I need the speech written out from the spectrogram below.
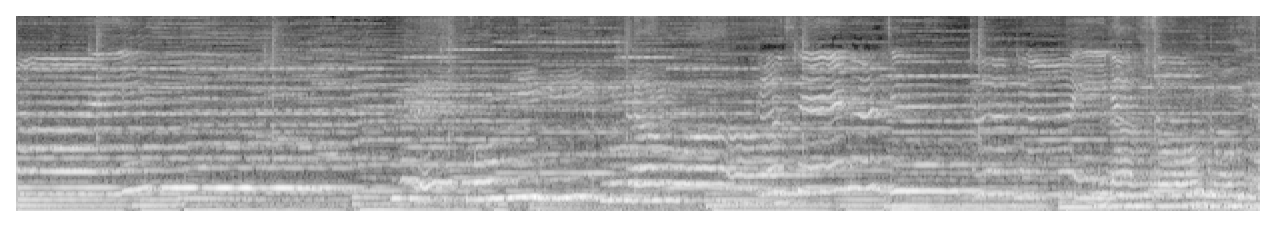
วัยเมฆคงนิมิตดังว่ากระแสน้ำจึงทางไกลดังสองดวงใจ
